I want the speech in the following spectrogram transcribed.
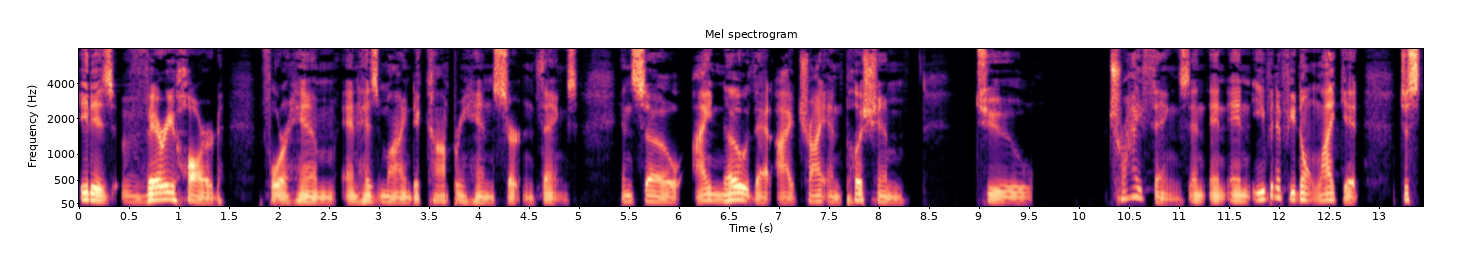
it is very hard for him and his mind to comprehend certain things. And so I know that I try and push him to try things and and and even if you don't like it, just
